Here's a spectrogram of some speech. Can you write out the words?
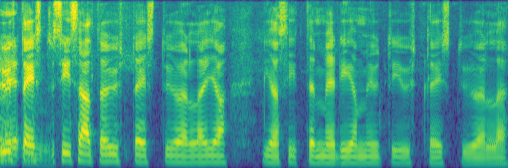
yhteist- ei... sisältöyhteistyöllä ja, ja sitten mediamyyntiyhteistyöllä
